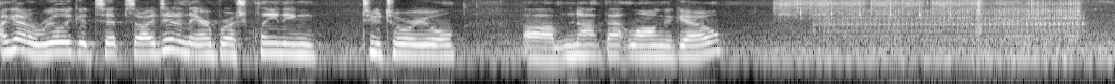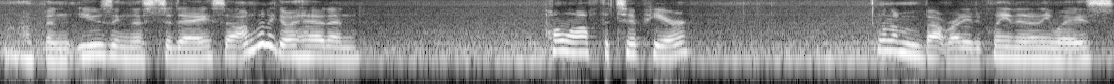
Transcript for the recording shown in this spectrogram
I got a really good tip. So I did an airbrush cleaning tutorial um, not that long ago. I've been using this today, so I'm going to go ahead and pull off the tip here. And I'm about ready to clean it anyways.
